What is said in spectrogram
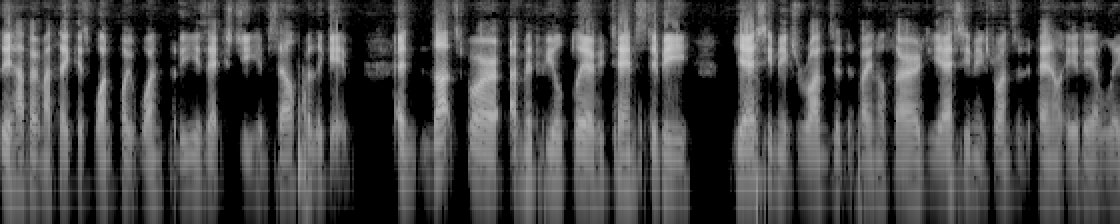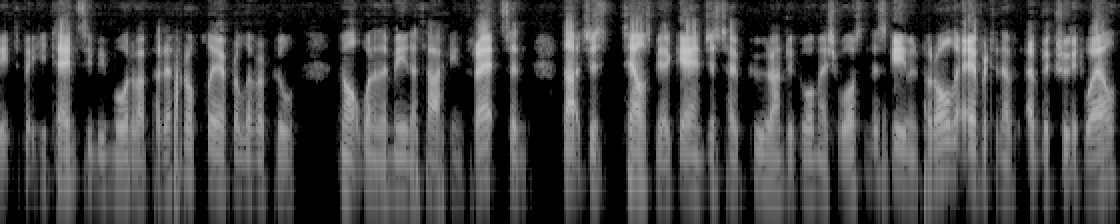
They have him, I think, as 1.13 as XG himself for the game. And that's for a midfield player who tends to be, yes, he makes runs at the final third, yes, he makes runs at the penalty area late, but he tends to be more of a peripheral player for Liverpool, not one of the main attacking threats. And that just tells me again just how poor André Gomes was in this game. And for all that Everton have, have recruited well,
